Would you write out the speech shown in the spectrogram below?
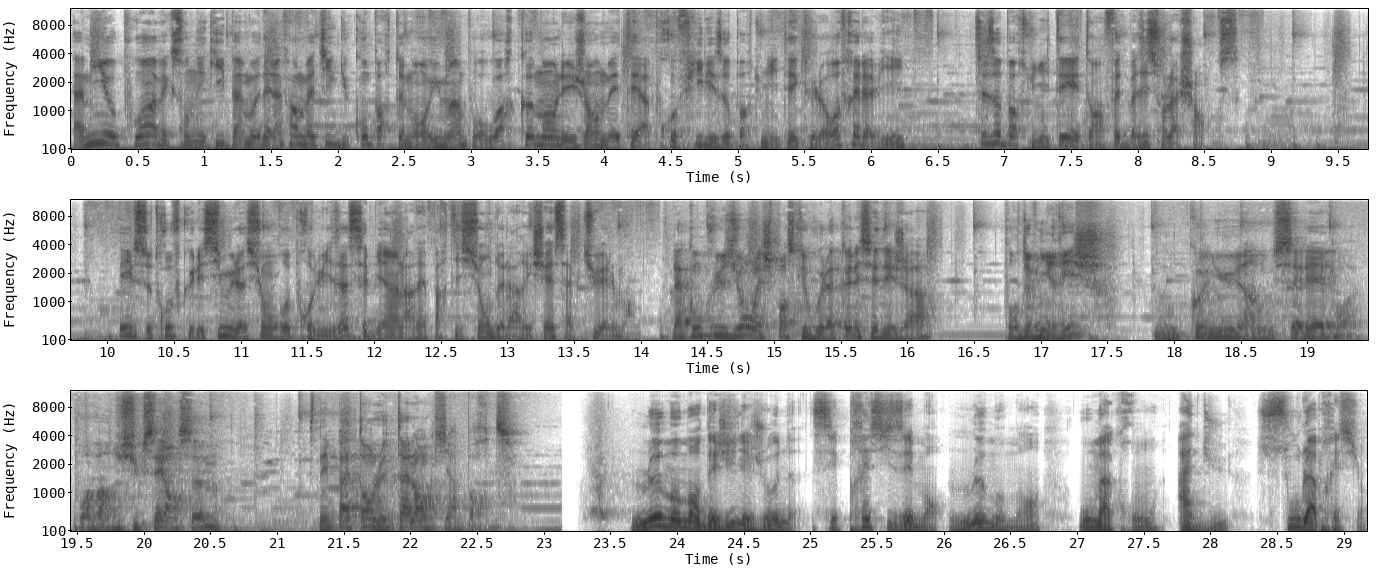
a mis au point avec son équipe un modèle informatique du comportement humain pour voir comment les gens mettaient à profit les opportunités que leur offrait la vie, ces opportunités étant en fait basées sur la chance. Et il se trouve que les simulations reproduisent assez bien la répartition de la richesse actuellement. La conclusion, et je pense que vous la connaissez déjà, pour devenir riche, ou connu, hein, ou célèbre, pour avoir du succès en somme, ce n'est pas tant le talent qui importe. Le moment des Gilets jaunes, c'est précisément le moment où Macron a dû, sous la pression,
